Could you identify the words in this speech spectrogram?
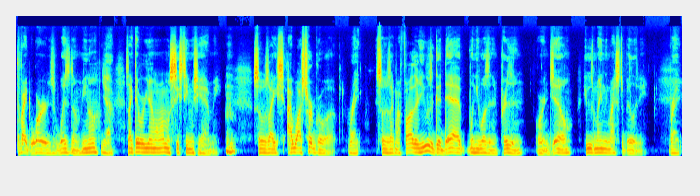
the right words, wisdom, you know? Yeah. It's like they were young. My mom was 16 when she had me. Mm-hmm. So it was like I watched her grow up. Right. So it was like my father, he was a good dad when he wasn't in prison or in jail. He was mainly my stability. Right.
